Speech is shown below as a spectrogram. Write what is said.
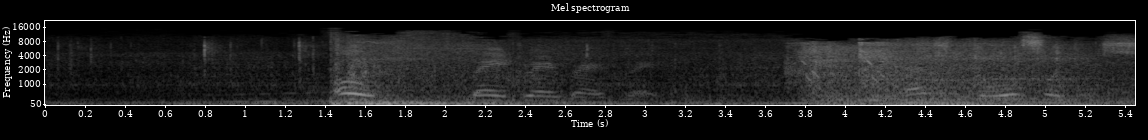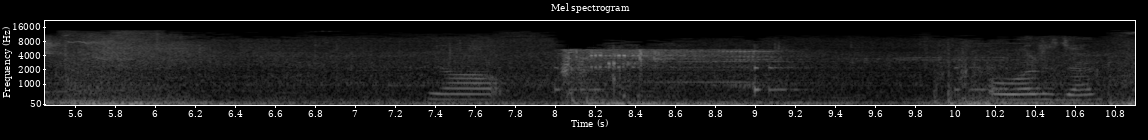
Oh, wait, wait, wait, wait. Let's go for this. Yeah. Oh, what is that?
